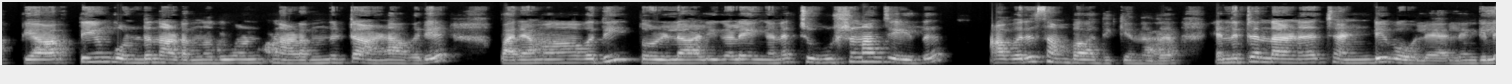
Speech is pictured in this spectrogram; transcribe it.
അത്യാർത്ഥിയും കൊണ്ട് നടന്നതുകൊണ്ട് നടന്നിട്ടാണ് അവർ പരമാവധി തൊഴിലാളികളെ ഇങ്ങനെ ചൂഷണം ചെയ്ത് അവർ സമ്പാദിക്കുന്നത്. എന്നിട്ട് എന്താണ് ചണ്ടി പോലെ അല്ലെങ്കിൽ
